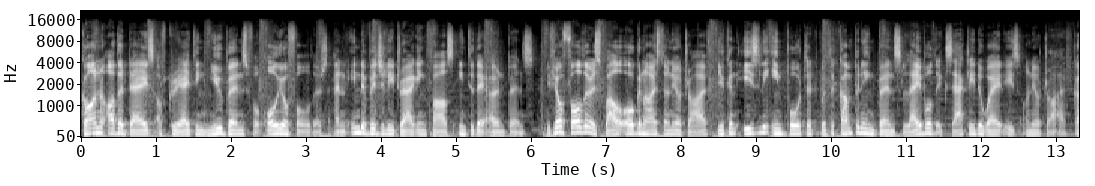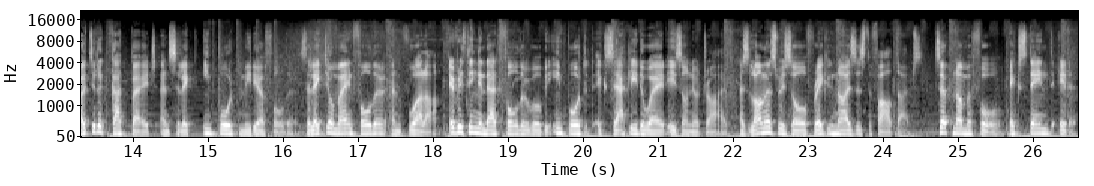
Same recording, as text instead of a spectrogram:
Gone are the days of creating new bins for all your folders and individually dragging files into their own bins. If your folder is well organized on your drive, you can easily import it with accompanying bins labeled exactly the way it is on your drive. Go to the cut page and select import media folder. Select your main folder and voila. Everything in that folder will be imported exactly the way it is on your drive, as long as Resolve recognizes the file types. Tip number 4. Extend Edit.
